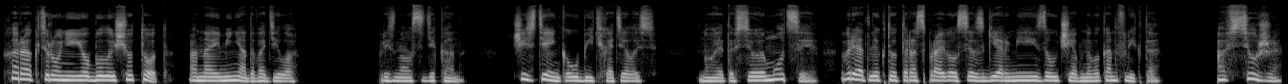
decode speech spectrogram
Характер у нее был еще тот, она и меня доводила, признался декан. Частенько убить хотелось. Но это все эмоции. Вряд ли кто-то расправился с Гермией из-за учебного конфликта. А все же,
